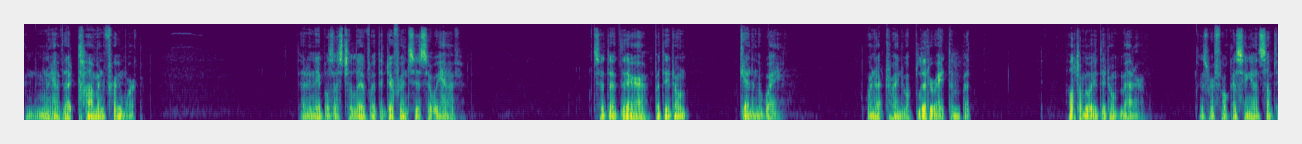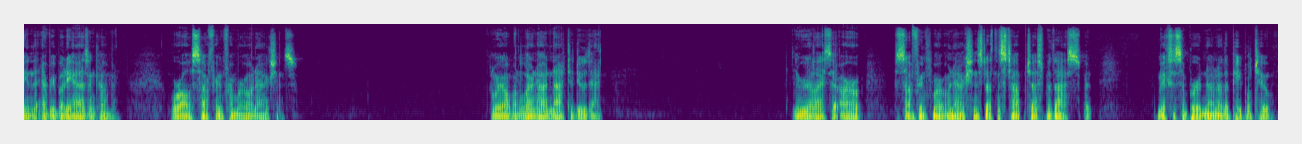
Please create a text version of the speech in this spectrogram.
And when we have that common framework, that enables us to live with the differences that we have. So they're there, but they don't get in the way. We're not trying to obliterate them, but ultimately they don't matter, because we're focusing on something that everybody has in common. We're all suffering from our own actions. We all want to learn how not to do that. And realize that our suffering from our own actions doesn't stop just with us, but it makes us a burden on other people too.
